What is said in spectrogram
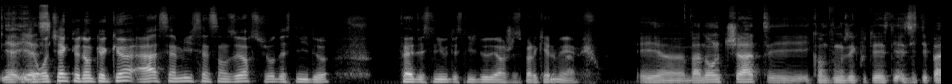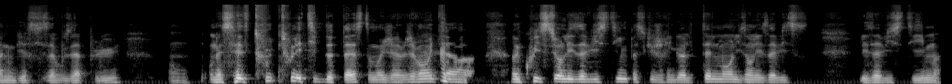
Il a- je retiens que donc quelqu'un a 5500 heures sur Destiny 2. Enfin, Destiny ou Destiny 2 d'ailleurs, je sais pas lequel, mais. Et euh, bah, dans le chat, et, et quand vous nous écoutez, n'hésitez pas à nous dire si ça vous a plu. On, on essaie tous les types de tests. Moi, j'avais j'avais envie de faire un, un quiz sur les avis Steam parce que je rigole tellement en lisant les avis, les avis Steam.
